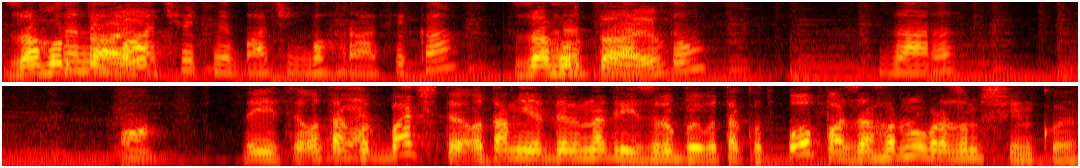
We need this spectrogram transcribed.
загортаю. ще не бачать, не бачать, бо графіка. Загортаю. Рецепту. Зараз. О, Дивіться, отак Є. от бачите, отам я надріз зробив, отак от опа, загорнув разом з шинкою.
